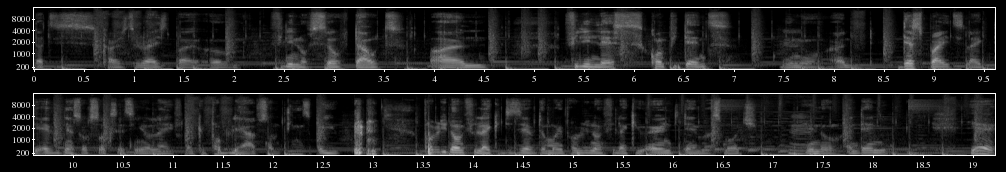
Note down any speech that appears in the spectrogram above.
that is characterized by um, feeling of self doubt and feeling less competent, you know, and despite like the evidence of success in your life, like you probably have some things, but you probably don't feel like you deserve them, or you probably don't feel like you earned them as much, Hmm. you know, and then yeah,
